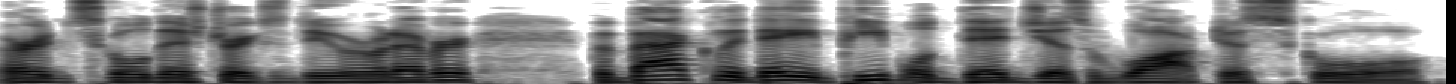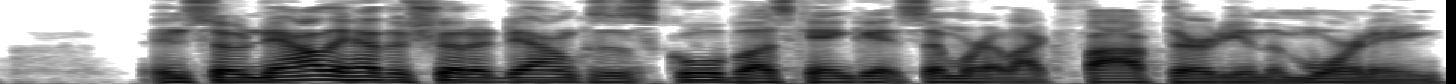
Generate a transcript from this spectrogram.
or school districts do or whatever. But back in the day, people did just walk to school. And so now they have to shut it down because the school bus can't get somewhere at like five thirty in the morning.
